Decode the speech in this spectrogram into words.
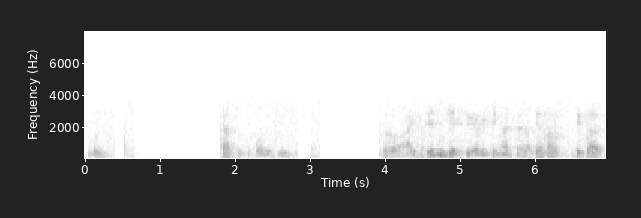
truth. That's what the blood of Jesus so I didn't get to everything I said. I guess I'll pick up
